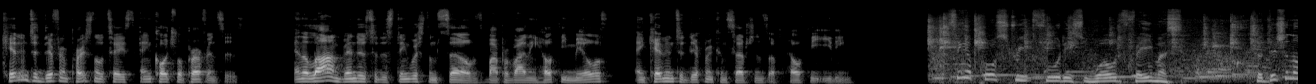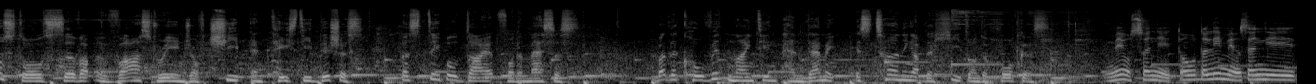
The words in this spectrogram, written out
catering to different personal tastes and cultural preferences, and allowing vendors to distinguish themselves by providing healthy meals and catering to different conceptions of healthy eating. Singapore street food is world famous. Traditional stalls serve up a vast range of cheap and tasty dishes, a staple diet for the masses. But the COVID 19 pandemic is turning up the heat on the hawkers. 没有生意，totally 没有生意。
